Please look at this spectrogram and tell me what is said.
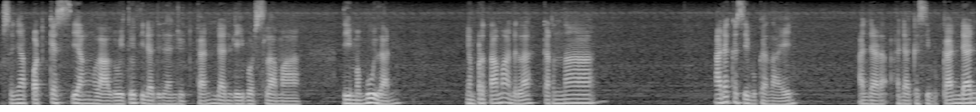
maksudnya podcast yang lalu itu tidak dilanjutkan dan libur selama 5 bulan. Yang pertama adalah karena ada kesibukan lain, ada ada kesibukan dan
